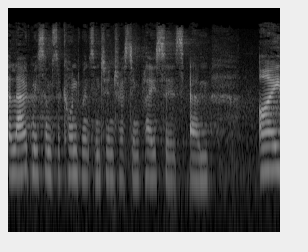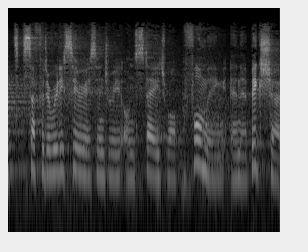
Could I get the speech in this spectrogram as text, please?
allowed me some secondments into interesting places. Um, I'd suffered a really serious injury on stage while performing in a big show.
